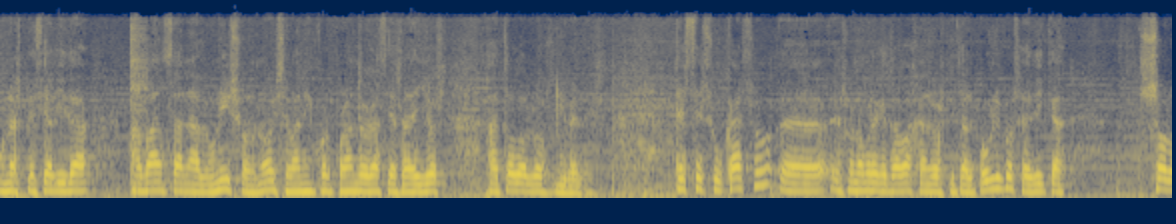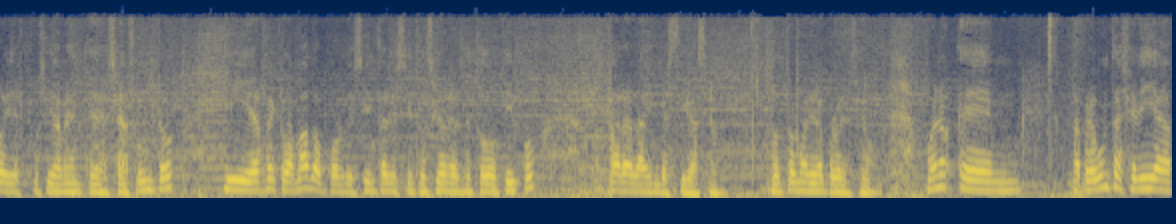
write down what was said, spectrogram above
una especialidad avanzan al unísono ¿no? y se van incorporando gracias a ellos a todos los niveles. Este es su caso, eh, es un hombre que trabaja en el hospital público, se dedica solo y exclusivamente ese asunto y es reclamado por distintas instituciones de todo tipo para la investigación. Doctor Mariano Provencio. Bueno, eh, la pregunta sería,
